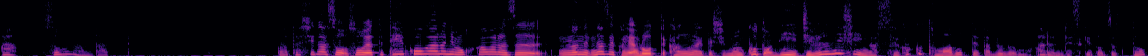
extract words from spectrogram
あそうなんだって私がそうそうやって抵抗があるにもかかわらずななぜかやろうって考えてしまうことに自分自身がすごく戸惑ってた部分もあるんですけどずっと。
